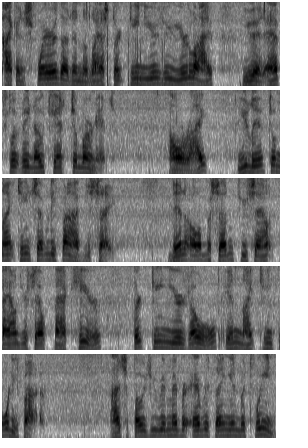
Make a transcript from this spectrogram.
I can swear that in the last 13 years of your life, you had absolutely no chance to learn it. All right, you lived till 1975, you say. Then all of a sudden you found yourself back here, 13 years old, in 1945. I suppose you remember everything in between,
